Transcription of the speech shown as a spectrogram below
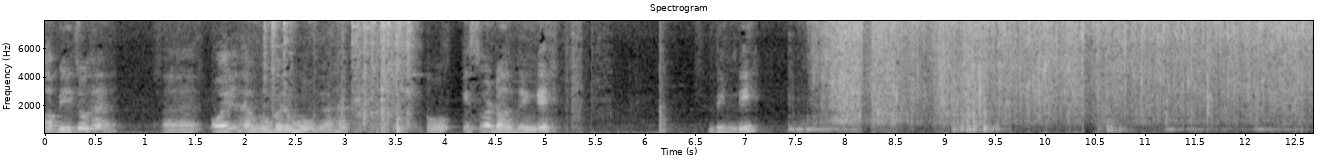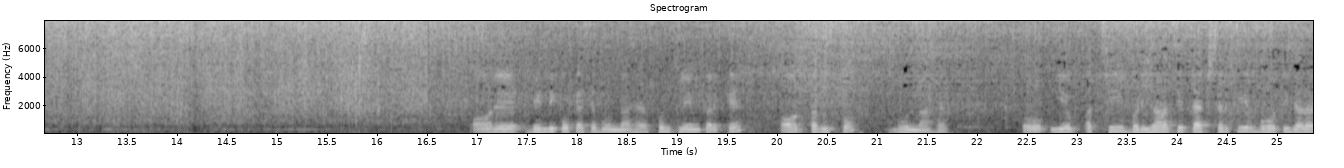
अभी जो है ऑयल है, वो गर्म हो गया है। तो इस बार डाल देंगे भिंडी। और भिंडी को कैसे भूनना है फुल फ्लेम करके और तब इसको भूनना है। तो ये अच्छी, बढ़िया सी टेक्सचर की, बहुत ही ज़्यादा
